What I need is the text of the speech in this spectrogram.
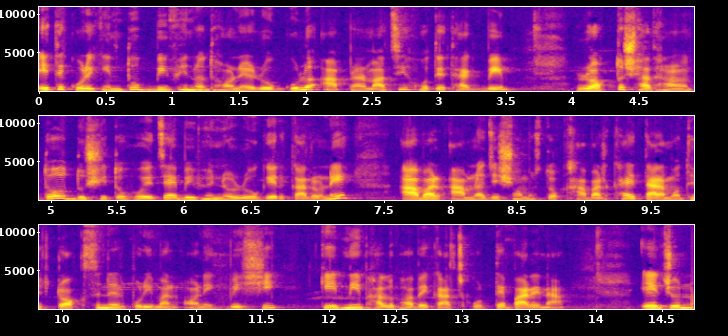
এতে করে কিন্তু বিভিন্ন ধরনের রোগগুলো আপনার মাঝে হতে থাকবে। রক্ত সাধারণত দূষিত হয়ে যায় বিভিন্ন রোগের কারণে। আবার আমরা যে সমস্ত খাবার খাই, তার মধ্যে টক্সিনের পরিমাণ অনেক বেশি। কিডনি ভালোভাবে কাজ করতে পারে না। এর জন্য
